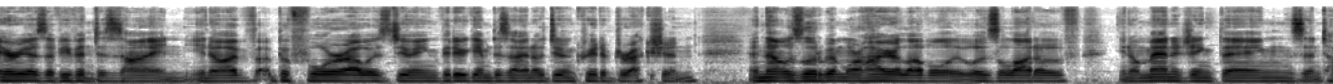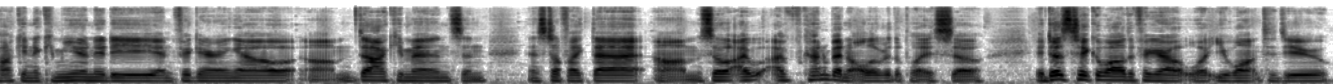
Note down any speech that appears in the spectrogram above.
areas of even design. You know, I've before I was doing video game design, I was doing creative direction, and that was a little bit more higher level. It was a lot of you know managing things and talking to community and figuring out um, documents and and stuff like that. Um, so I, I've kind of been all over the place. So it does take a while to figure out what you want to do.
